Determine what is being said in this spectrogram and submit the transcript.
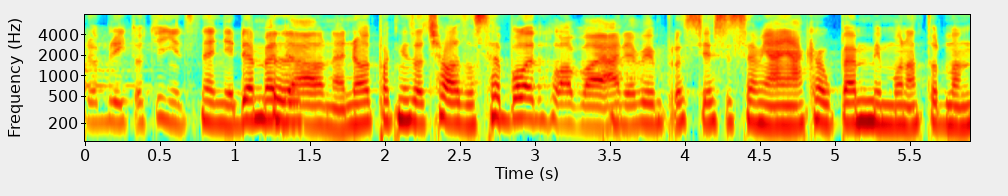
dobrý, to ti nic není, jdeme dál, ne? No, pak mě začala zase bolet hlava, já nevím prostě, jestli jsem já nějaká úplně mimo na tohle.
